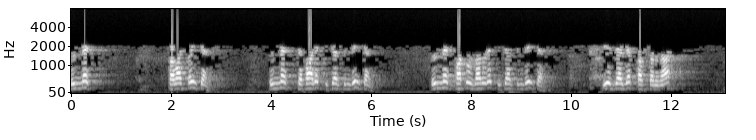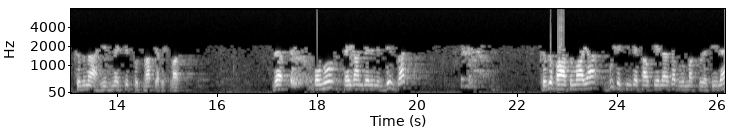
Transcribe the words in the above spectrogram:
ümmet savaştayken ümmet sefalet içerisindeyken, ümmet fakir zaruret içerisindeyken, bir devlet başkanına, kızına hizmetçi tutmak yakışmaz. Ve onu Peygamberimiz bizzat kızı Fatıma'ya bu şekilde tavsiyelerde bulunmak suretiyle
